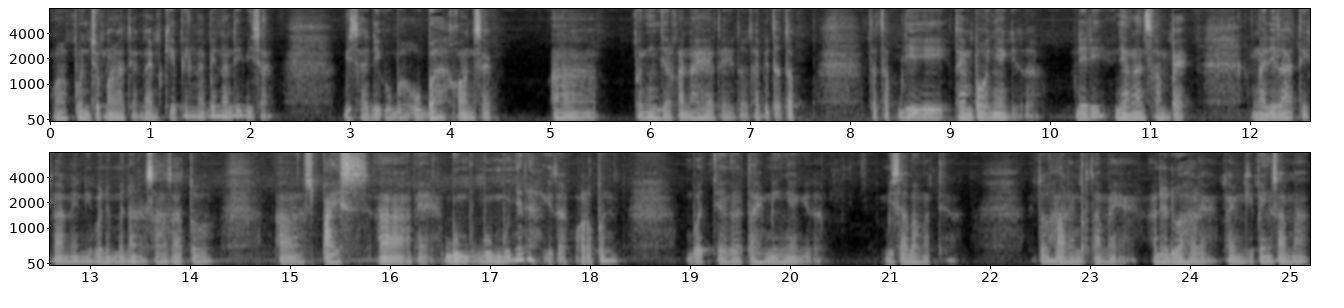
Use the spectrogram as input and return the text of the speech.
Walaupun cuma latihan timekeeping tapi nanti bisa bisa diubah-ubah konsep uh, penginjakan hayat itu tapi tetap tetap di temponya gitu. Jadi jangan sampai nggak dilatih karena ini benar-benar salah satu uh, spice uh, apa ya bumbu-bumbunya dah gitu. Walaupun buat jaga timingnya gitu bisa banget ya. Itu hal yang pertama ya. Ada dua hal ya timekeeping sama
